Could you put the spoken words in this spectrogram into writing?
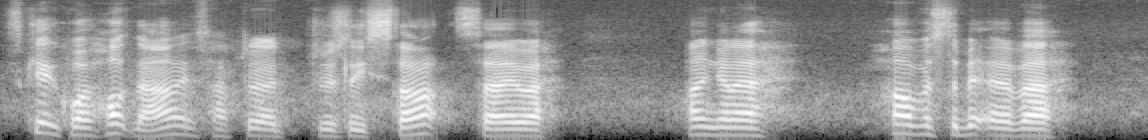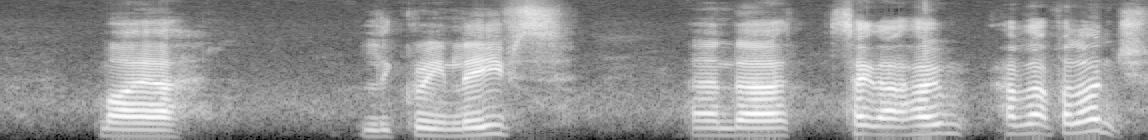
it's getting quite hot now. It's after a drizzly start, so uh, I'm going to harvest a bit of uh, my uh, green leaves and uh, take that home, have that for lunch.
